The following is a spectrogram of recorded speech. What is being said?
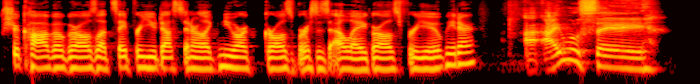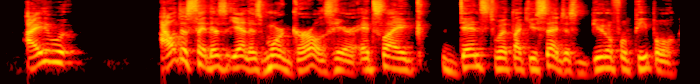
Chicago girls, let's say for you, Dustin, or like New York girls versus LA girls for you, Peter? I, I will say, I would. I'll just say there's yeah, there's more girls here. It's like densed with, like you said, just beautiful people,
